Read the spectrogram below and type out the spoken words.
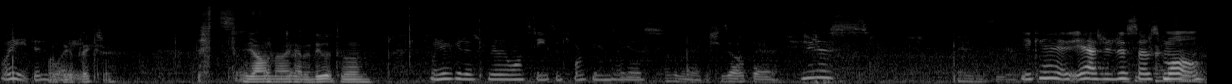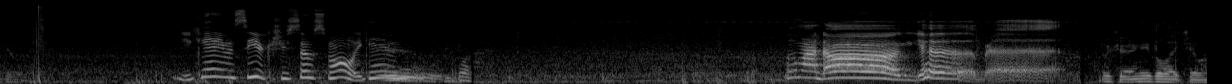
Wait, just I'll take a picture. It's so Y'all know I gotta do it to him. Monica just really wants to eat some scorpions, I guess. Look at Monica, She's out there. She just Can't even see her. you can't yeah, she's just so Try to zoom small. and kill her. You can't even see her because she's so small. You can't even look at my dog. Yeah, bruh. Okay, I need the light, Kayla.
